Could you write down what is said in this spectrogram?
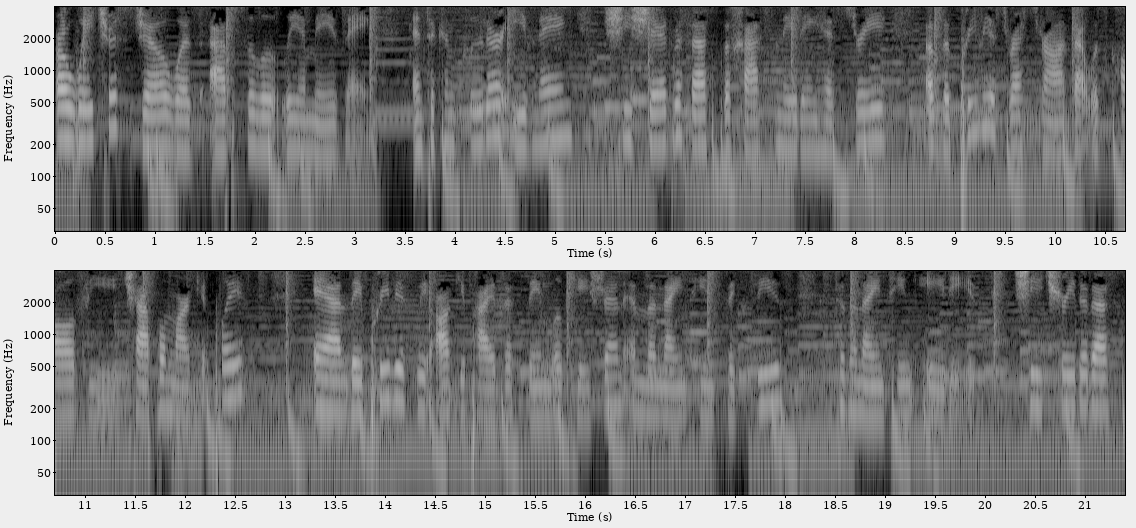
Our waitress Jill was absolutely amazing. And to conclude our evening, she shared with us the fascinating history of the previous restaurant that was called the Chapel Marketplace and they previously occupied the same location in the 1960s to the 1980s. She treated us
